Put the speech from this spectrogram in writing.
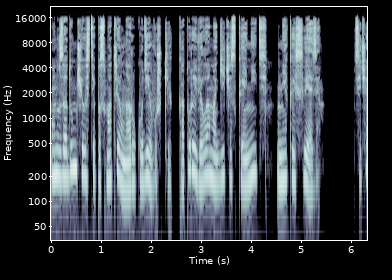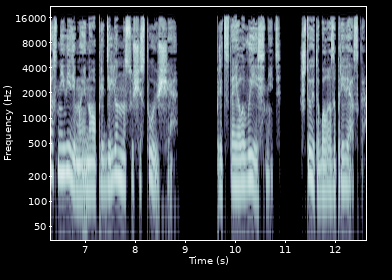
Он в задумчивости посмотрел на руку девушки, которая вела магическая нить некой связи. Сейчас невидимая, но определенно существующая. Предстояло выяснить, что это была за привязка.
